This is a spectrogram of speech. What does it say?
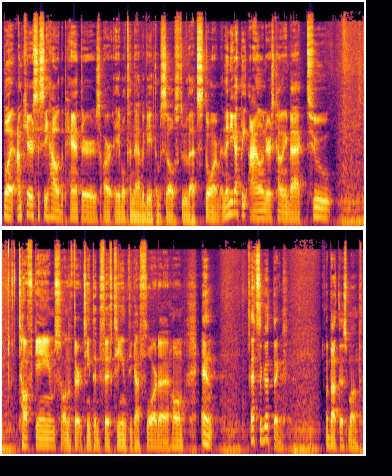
but I'm curious to see how the Panthers are able to navigate themselves through that storm. And then you got the Islanders coming back, two tough games on the 13th and 15th. You got Florida at home. And that's the good thing about this month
